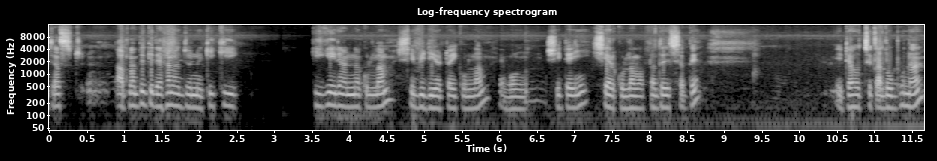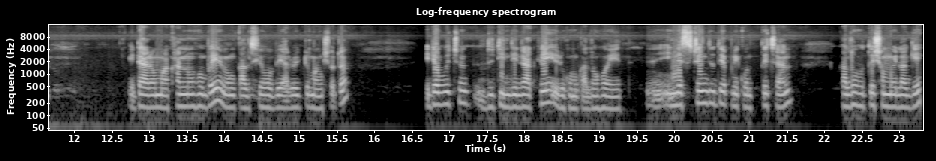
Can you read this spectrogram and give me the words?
জাস্ট আপনাদেরকে দেখানোর জন্য কি কি কি কি রান্না করলাম, সে ভিডিওটাই করলাম এবং সেটাই শেয়ার করলাম আপনাদের সাথে। এটা হচ্ছে কালো ভুনা। এটা আরও মাখানো হবে এবং কালচে হবে আরও একটু মাংসটা। এটা অবশ্য দুই তিন দিন রাখলে এরকম কালো হয় ইনস্ট্যান্ট যদি আপনি করতে চান কালো হতে সময় লাগে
